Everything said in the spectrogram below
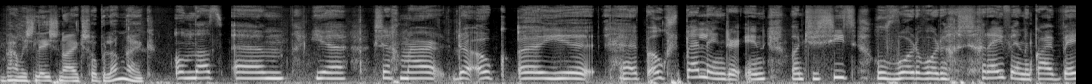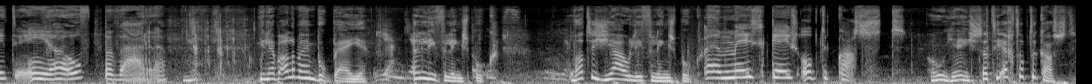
Waarom is lezen nou eigenlijk zo belangrijk? Omdat ehm, je zeg maar er ook eh, je hebt ook spelling erin. Want je ziet hoe woorden worden geschreven en dan kan je beter in je hoofd bewaren. Jullie hebben allebei een boek bij je. Ja. Een lievelingsboek. Wat is jouw lievelingsboek? Uh, meest Kees op de kast. Oh jee, staat die echt op de kast?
